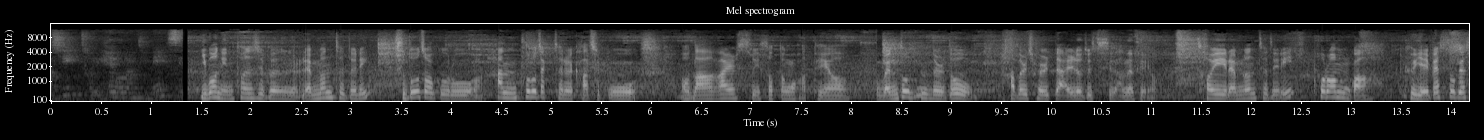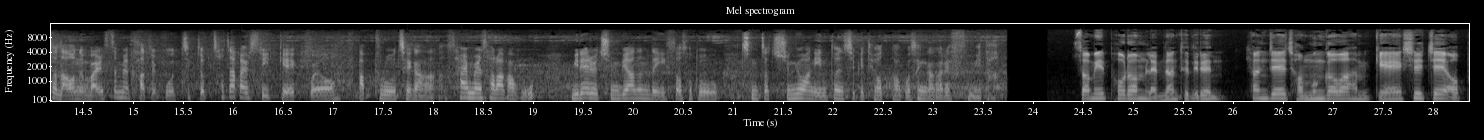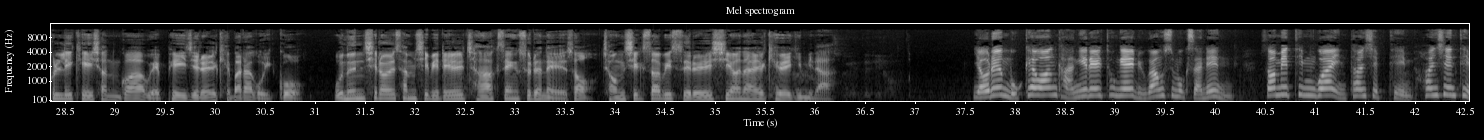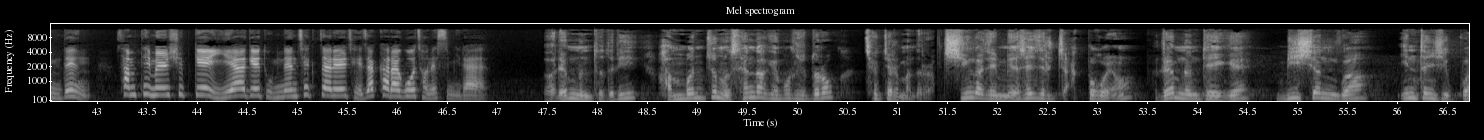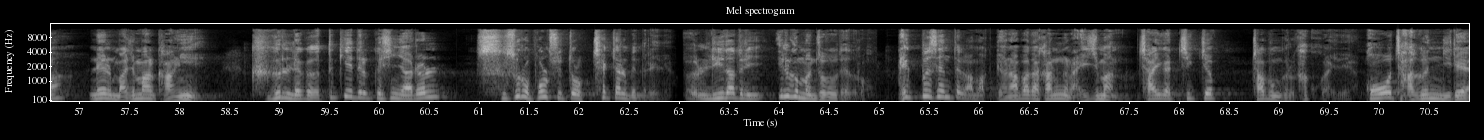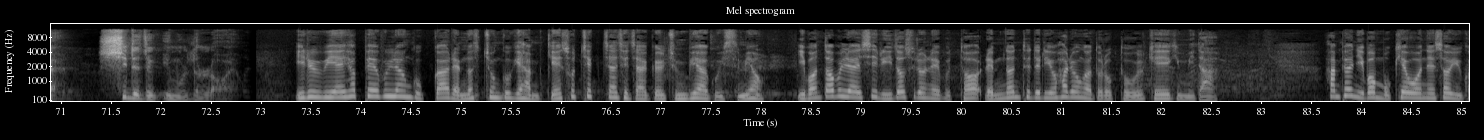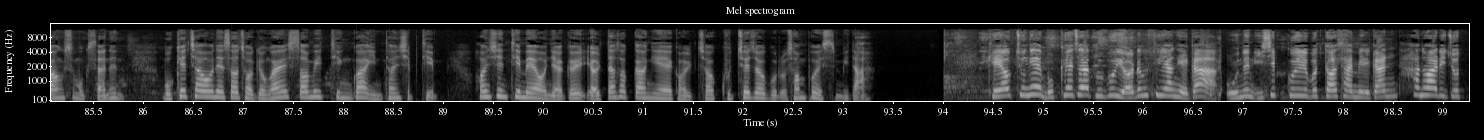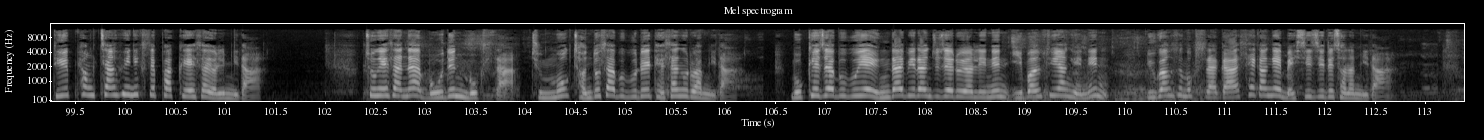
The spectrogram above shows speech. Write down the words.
이번 인턴십은 Remnant들이 주도적으로 한 프로젝트를 가지고 어, 나아갈 수 있었던 것 같아요. 멘토분들도 답을 절대 알려주지 않으세요. 저희 랩런트들이 포럼과 그 예배 속에서 나오는 말씀을 가지고 직접 찾아갈 수 있게 했고요. 앞으로 제가 삶을 살아가고 미래를 준비하는 데 있어서도 진짜 중요한 인턴십이 되었다고 생각을 했습니다. 서밋 포럼 랩런트들은 현재 전문가와 함께 실제 어플리케이션과 웹페이지를 개발하고 있고 오는 7월 31일 장학생 수련회에서 정식 서비스를 시연할 계획입니다. 여름 목회원 강의를 통해 류광수 목사는 서밋팀과 인턴십팀, 헌신팀 등 3팀을 쉽게 이해하게 돕는 책자를 제작하라고 전했습니다. 랩런트들이 한 번쯤은 생각해 볼 수 있도록 책자를 만들어. 지금까지 메시지를 쫙 보고요. 랩런트에게 미션과 인턴십과 내일 마지막 강의, 그걸 내가 어떻게 해야 될 것이냐를 스스로 볼 수 있도록 책자를 만들어야 돼요. 리더들이 읽으면 줘도 되도록. 100%가 막 변화받아 가는 건 아니지만 자기가 직접 잡은 걸 갖고 가야 돼요. 그 작은 일에 시대적 인물들 나와요. 이를 위해 협회 훈련국과 Remnant 총국이 함께 소책자 제작을 준비하고 있으며 이번 WRC 리더 수련회부터 Remnant들이 활용하도록 도울 계획입니다. 한편 이번 목회원에서 유광수 목사는 목회 차원에서 적용할 Summit팀과 인턴십팀, 헌신팀의 언약을 15강의에 걸쳐 구체적으로 선포했습니다. 개혁총회 목회자 부부 여름 수양회가 오는 29일부터 3일간 한화 리조트 평창 휘닉스 파크에서 열립니다. 총회사나 모든 목사, 준목 전도사 부부를 대상으로 합니다. 목회자 부부의 응답이란 주제로 열리는 이번 수양회는 유광수 목사가 세강의 메시지를 전합니다.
